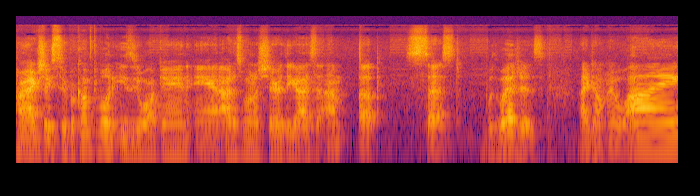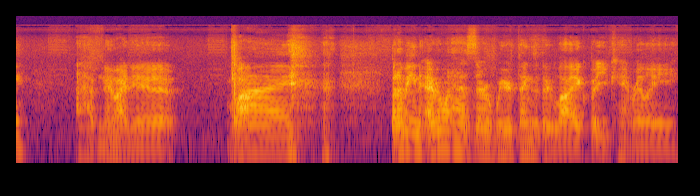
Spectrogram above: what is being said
are actually super comfortable and easy to walk in. And I just want to share with you guys that I'm obsessed with wedges. I don't know why. I have no idea why. but I mean, everyone has their weird things that they like, but you can't really,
